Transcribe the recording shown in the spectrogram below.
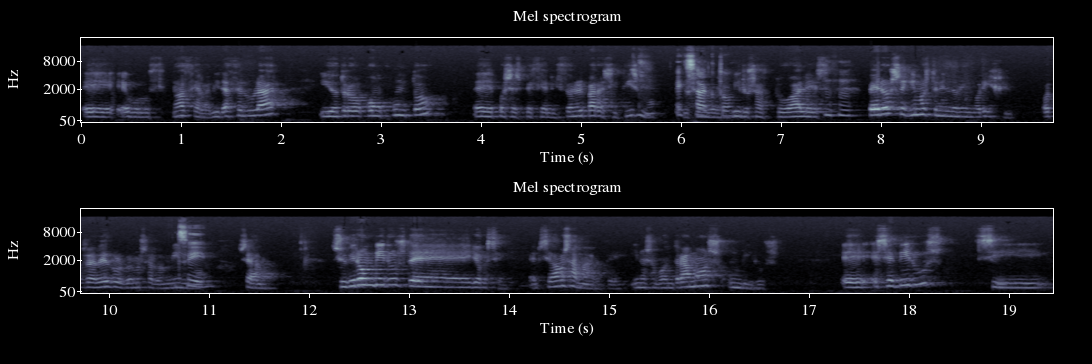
eh, evolucionó hacia la vida celular y otro conjunto eh, pues se especializó en el parasitismo, Exacto. los virus actuales, pero seguimos teniendo el mismo origen. Otra vez volvemos a lo mismo. O sea, si hubiera un virus de, yo qué sé, si vamos a Marte y nos encontramos un virus, eh, ese virus, si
